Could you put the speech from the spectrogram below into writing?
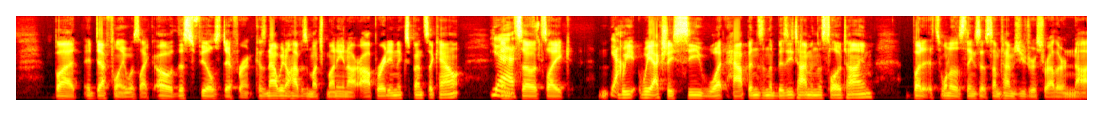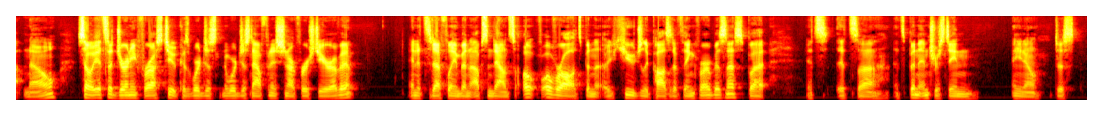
But it definitely was like, oh, this feels different because now we don't have as much money in our operating expense account. And so it's like Yeah. we we actually see what happens in the busy time and the slow time, but it's one of those things that sometimes you just rather not know. So it's a journey for us too because we're just we're just now finishing our first year of it, and it's definitely been ups and downs. O- overall, it's been a hugely positive thing for our business, but it's it's uh it's been interesting. You know, just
